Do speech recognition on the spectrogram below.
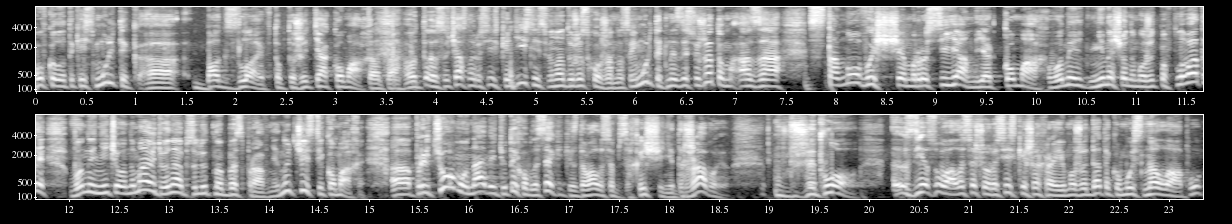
Був коли такий мультик Bugs Life, тобто життя комах. Та-та. От е, сучасна російська дійсність вона дуже схожа на цей мультик не за сюжетом, а за становищем росіян як комах. Вони ні на що не можуть повпливати, вони нічого не мають, вони абсолютно безправні. Ну чисті комахи. А, причому навіть у тих областях, які здавалося б захищені державою, в житло е, з'ясувалося, що російські шахраї можуть дати комусь на лапу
